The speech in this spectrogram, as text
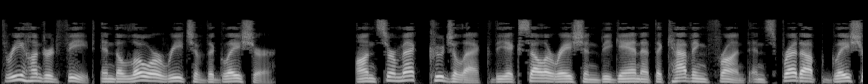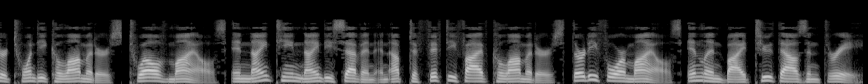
300 feet in the lower reach of the glacier. On Sermeq Kujalleq the acceleration began at the calving front and spread up glacier 20 km 12 miles in 1997 and up to 55 km 34 miles inland by 2003.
